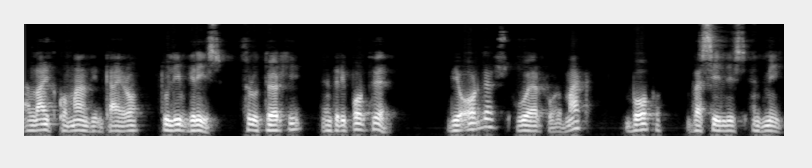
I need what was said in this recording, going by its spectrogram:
Allied Command in Cairo to leave Greece through Turkey and report there. The orders were for Mac, Bob, Vasilis, and me.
